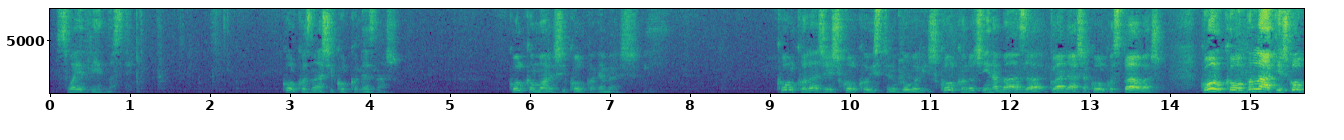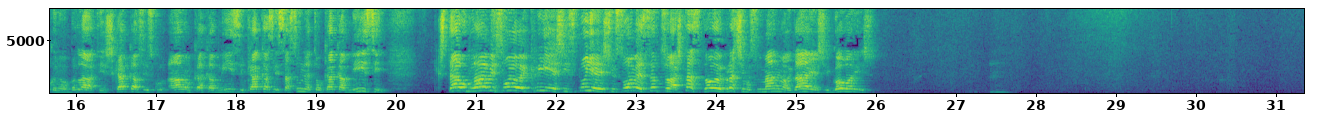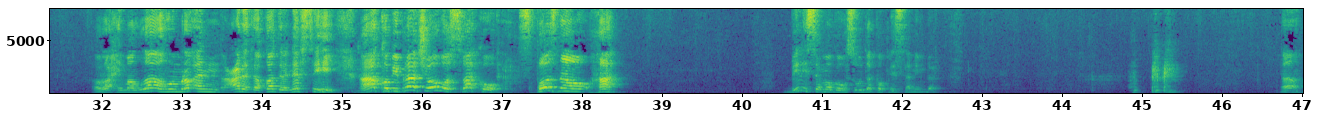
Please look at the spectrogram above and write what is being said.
svoje vrijednosti. Koliko znaš i koliko ne znaš. Koliko moreš i koliko ne moreš. Koliko lažeš, koliko istinu govoriš. Koliko noćnih namaza klanjaš, a koliko spavaš. Koliko obrlatiš, koliko ne obrlatiš. Kakav si s Kur'anom, kakav nisi. Kakav si sa sunetom, kakav nisi. Šta u glavi svojoj kriješ i snuješ u svome srcu, a šta s ovoj braći muslimanima daješ i govoriš? Rahim Allahu mra'an arafa qadra nafsihi. Ako bi braćo ovo svako spoznao, ha. Bili se mogao u sud da popne na minber. A,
